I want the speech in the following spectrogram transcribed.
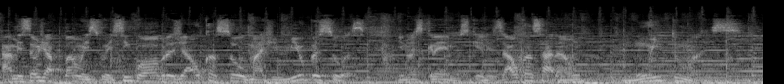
a Missão Japão, em suas cinco obras, já alcançou mais de mil pessoas e nós cremos que eles alcançarão muito mais.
